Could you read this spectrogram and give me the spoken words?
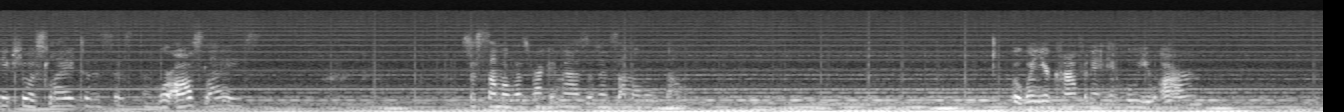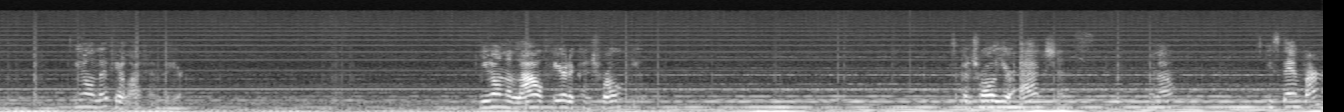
Keeps you a slave to the system. We're all slaves. Just some of us recognize it and some of us don't. But when you're confident in who you are, you don't live your life in fear. You don't allow fear to control you, to control your actions. You know, you stand firm.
